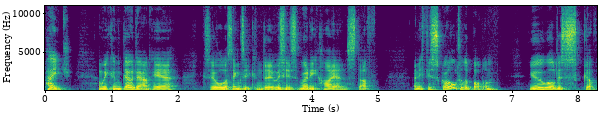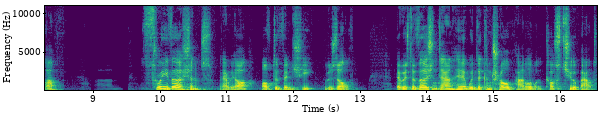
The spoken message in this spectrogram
page. And we can go down here, see all the things it can do. This is really high-end stuff. And if you scroll to the bottom, you will discover um, three versions, there we are, of DaVinci Resolve. There is the version down here with the control panel, which costs you about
